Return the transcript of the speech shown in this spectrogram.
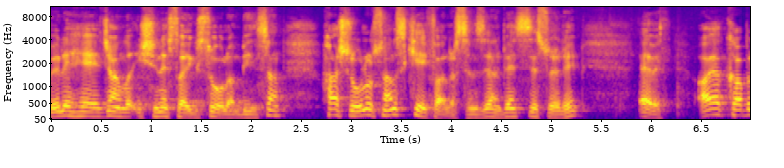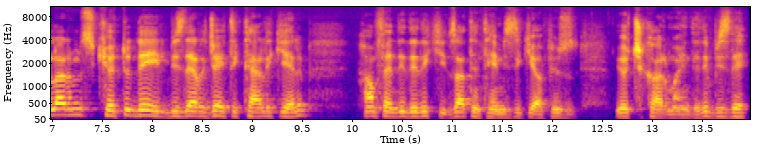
Böyle heyecanla işine saygısı olan bir insan. Haşr olursanız keyif alırsınız. Yani ben size söyleyeyim. Evet. Ayakkabılarımız kötü değil. Biz de rica ettik terlik giyelim. Hanımefendi dedi ki zaten temizlik yapıyoruz. Yok çıkarmayın dedi. Biz de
